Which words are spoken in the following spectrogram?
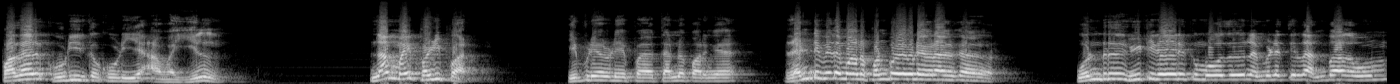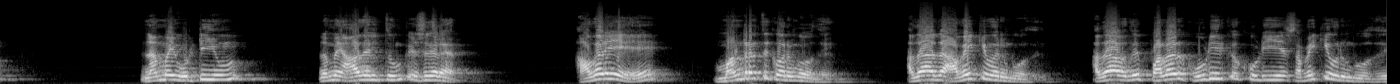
பலர் கூடியிருக்கக்கூடிய அவையில். நம்மை பழிப்பார். எப்படி அவருடைய ப தன்மை பாருங்க. ரெண்டு விதமான பண்புகளுடையவராக இருக்கிறார் ஒன்று வீட்டிலே இருக்கும்போது நம்மிடத்தில் அன்பாகவும் நம்மை ஒட்டியும் நம்மை ஆதரித்தும் பேசுகிறார். அவரே மன்றத்துக்கு வரும்போது அதாவது அவைக்கு வரும்போது அதாவது பலர் கூடியிருக்கக்கூடிய சபைக்கு வரும்போது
